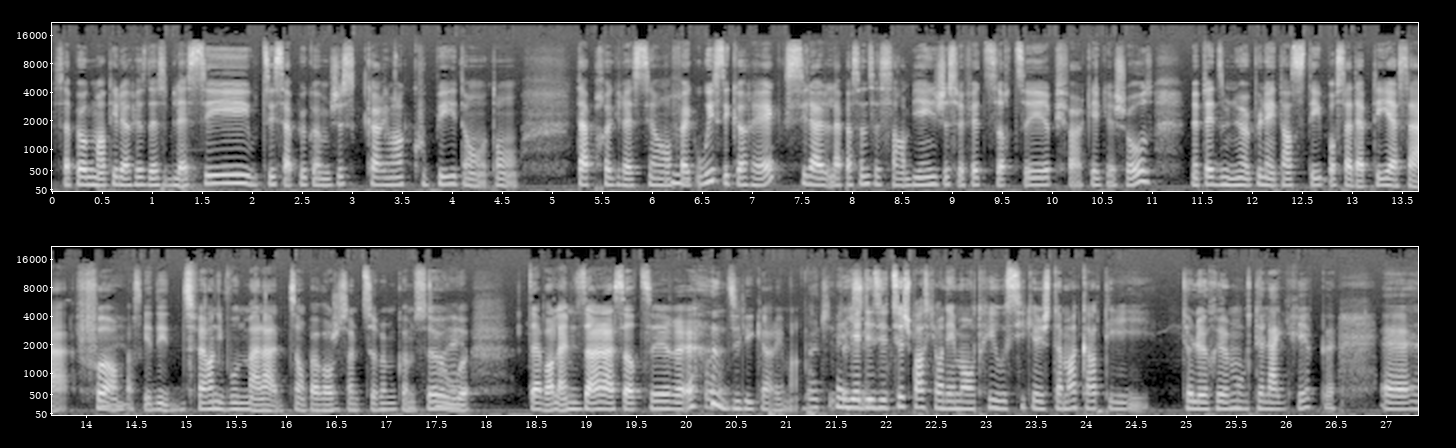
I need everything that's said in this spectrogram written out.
ça. peut augmenter le risque de se blesser ou tu sais ça peut comme juste carrément couper ton, ton ta progression. Mhm. Fait que oui, c'est correct si la, personne se sent bien, juste le fait de sortir puis faire quelque chose, mais peut-être diminuer un peu l'intensité pour s'adapter à sa forme parce qu'il y a des différents niveaux de malade. on peut avoir juste un petit rhume comme ça ou d'avoir de la misère à sortir euh, du lit carrément. il y a des études, je pense, qui ont démontré aussi que justement, quand tu as le rhume ou tu as la grippe, euh,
